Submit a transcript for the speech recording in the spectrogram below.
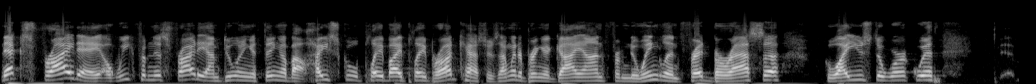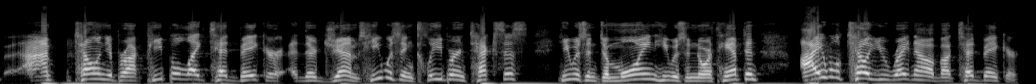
next Friday, a week from this Friday, I'm doing a thing about high school play-by-play broadcasters. I'm going to bring a guy on from New England, Fred Barassa, who I used to work with. I'm telling you, Brock, people like Ted Baker, they're gems. He was in Cleburne, Texas. He was in Des Moines. He was in Northampton. I will tell you right now about Ted Baker.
